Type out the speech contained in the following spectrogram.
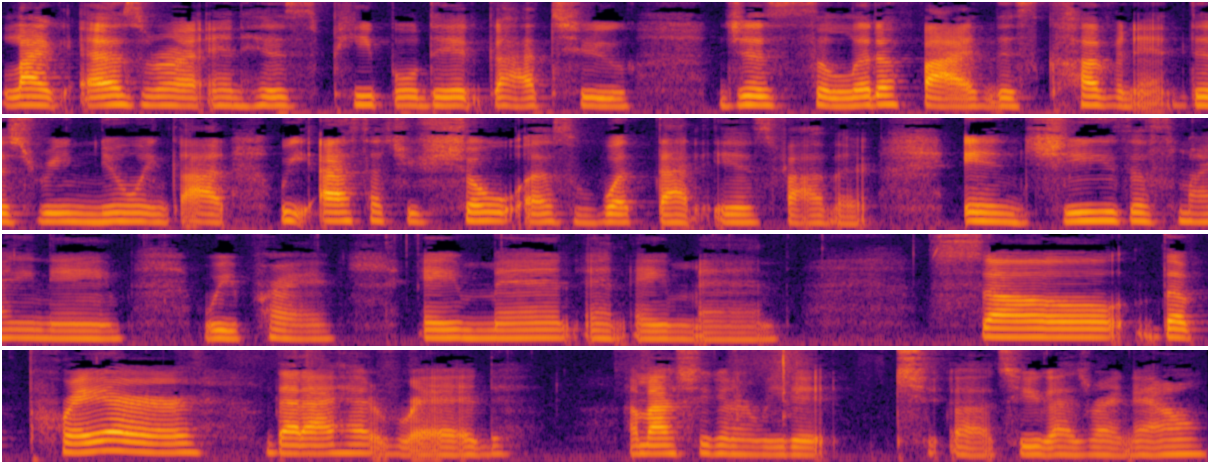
like Ezra and his people did God to just solidify this covenant this renewing God. We ask that you show us what that is Father. In Jesus mighty name we pray. Amen and amen. So the prayer that I had read I'm actually going to read it to, uh, to you guys right now.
